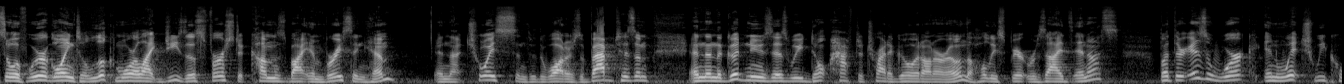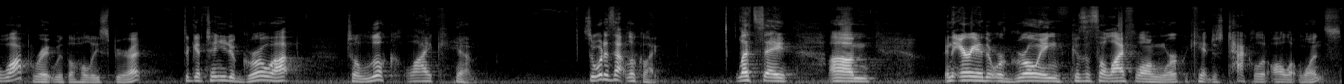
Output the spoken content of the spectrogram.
So, if we're going to look more like Jesus, first it comes by embracing him and that choice and through the waters of baptism. And then the good news is we don't have to try to go it on our own. The Holy Spirit resides in us. But there is a work in which we cooperate with the Holy Spirit to continue to grow up to look like him. So, what does that look like? Let's say, um, an area that we're growing because it's a lifelong work. We can't just tackle it all at once.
